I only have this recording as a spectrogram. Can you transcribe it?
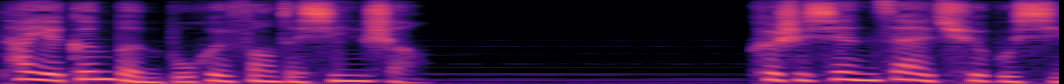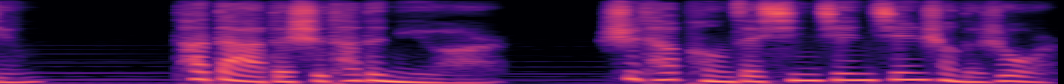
他也根本不会放在心上。可是现在却不行，他打的是他的女儿，是他捧在心尖尖上的肉儿。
